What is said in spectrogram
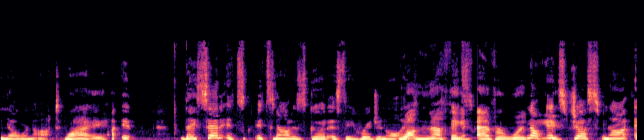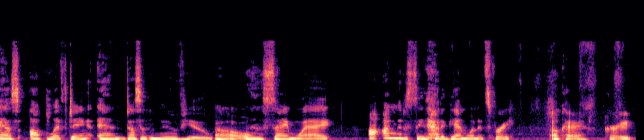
No, we're not. Why? It. They said it's it's not as good as the original. Well, It's- nothing it's- ever would no, be. it's just not as uplifting and doesn't move you oh. in the same way. I, I'm going to see that again when it's free. okay, great.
